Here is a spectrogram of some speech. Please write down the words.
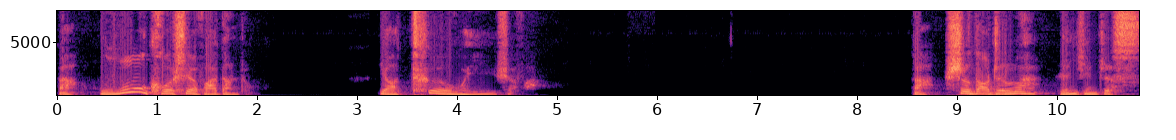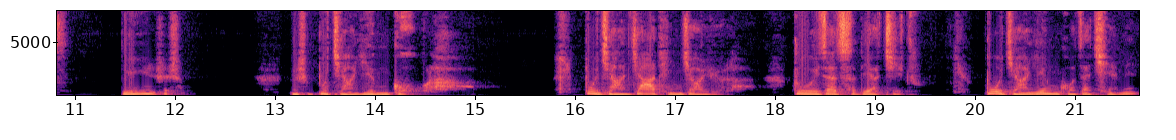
来啊，无可设法当中，要特为设法。啊，世道之乱，人心之死，原因是什么？那是不讲因果了，不讲家庭教育了。诸位在此地要记住，不讲因果在前面。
